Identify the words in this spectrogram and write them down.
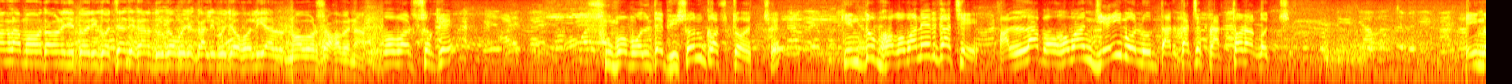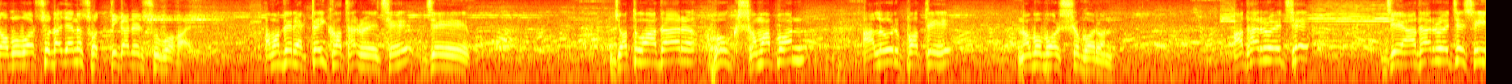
বাংলা মমতা ব্যানার্জি তৈরি করছেন যেখানে দুর্গা পুজো, কালী পুজো, হোলি আর নববর্ষ হবে না। নববর্ষকে শুভ বলতে ভীষণ কষ্ট হচ্ছে। কিন্তু ভগবানের কাছে, আল্লাহ ভগবান যেই বলুন, তার কাছে প্রার্থনা করছে। এই নববর্ষটা যেন সত্যিকারের শুভ হয়। আমাদের একটাই কথা রয়েছে যে যত আদার হোক সমাপন, আলোর পথে নববর্ষ বরণ। আধার রয়েছে, যে আধার রয়েছে সেই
